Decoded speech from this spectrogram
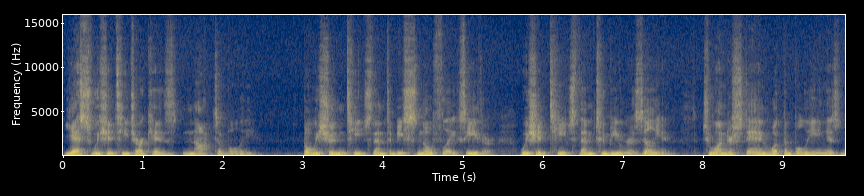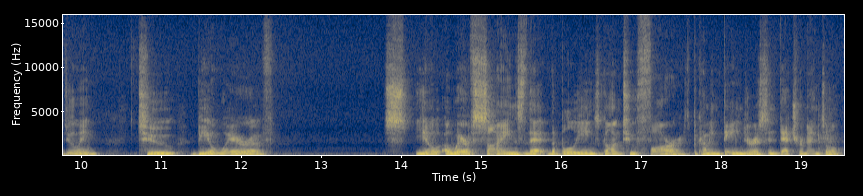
yes we should teach our kids not to bully but we shouldn't teach them to be snowflakes either. We should teach them to be resilient to understand what the bullying is doing to be aware of you know aware of signs that the bullying's gone too far. It's becoming dangerous and detrimental.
